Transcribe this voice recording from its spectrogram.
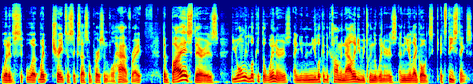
what it's what what traits a successful person will have, right? the bias there is you only look at the winners and then you look at the commonality between the winners and then you're like oh it's, it's these things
